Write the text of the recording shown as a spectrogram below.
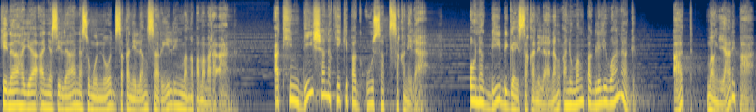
Hinahayaan niya sila na sumunod sa kanilang sariling mga pamamaraan. At hindi siya nakikipag-usap sa kanila o nagbibigay sa kanila ng anumang pagliliwanag. At mangyari pa,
